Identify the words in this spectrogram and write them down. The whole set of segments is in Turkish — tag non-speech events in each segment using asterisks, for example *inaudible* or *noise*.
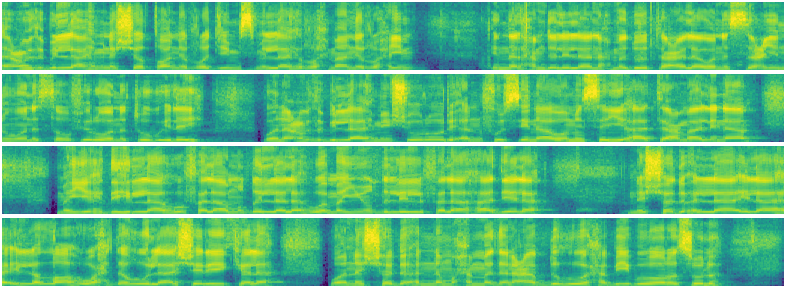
أعوذ بالله من الشيطان الرجيم. بسم الله الرحمن الرحيم. إن الحمد لله نحمده تعالى ونستعينه ونستغفره ونتوب إليه. ونعوذ بالله من شرور أنفسنا ومن سيئات أعمالنا. من يهده الله فلا مضل له ومن يضلل فلا هادي له. نشهد أن لا إله إلا الله وحده لا شريك له. ونشهد أن محمدا عبده وحبيبه ورسوله.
